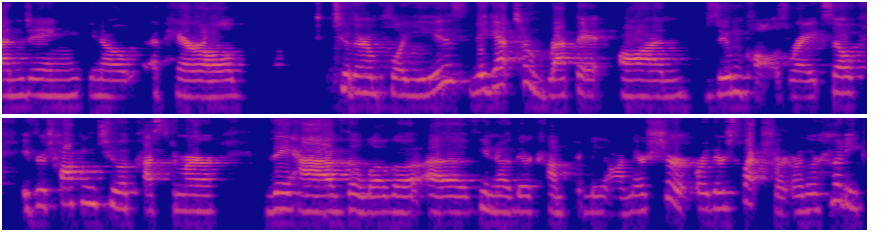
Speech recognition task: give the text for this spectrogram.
sending, you know, apparel to their employees, they get to rep it on Zoom calls, right? So if you're talking to a customer, they have the logo of, you know, their company on their shirt or their sweatshirt or their hoodie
